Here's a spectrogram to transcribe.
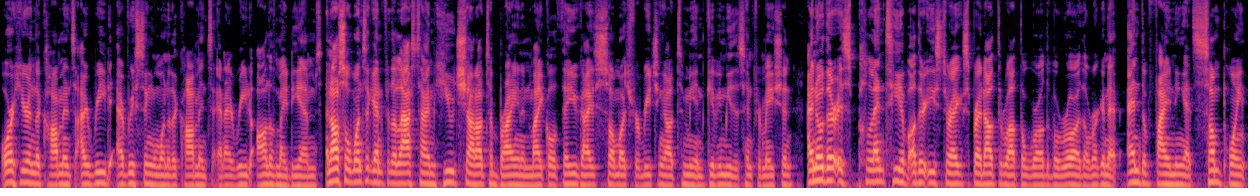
or here in the comments. I read every single one of the comments and I read all of my DMs. And also, once again, for the last time, huge shout out to Brian and Michael. Thank you guys so much for reaching out to me and giving me this information. I know there is plenty of other Easter eggs spread out throughout the world of Aurora that we're going to end up finding at some point.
